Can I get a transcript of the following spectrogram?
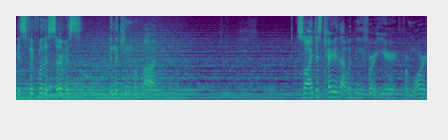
is fit for the service in the kingdom of God. So I just carried that with me for a year, for more.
